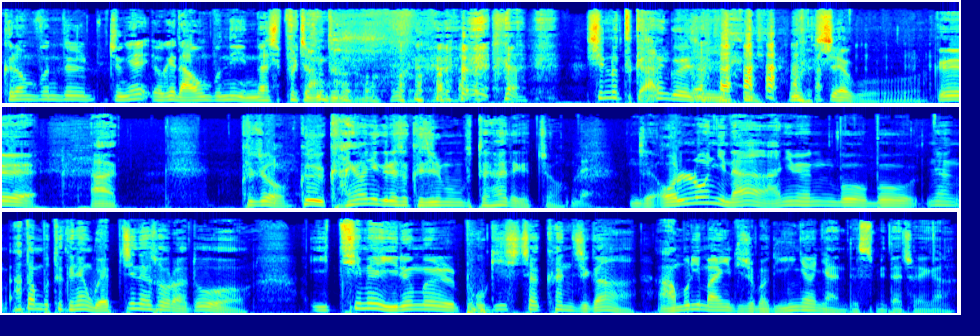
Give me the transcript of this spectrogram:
그런 분들 중에 여기 나온 분이 있나 싶을 정도로. 신노트 까는 거예요, 지금. 우효 씨하고. 그, 아, 그죠. 그, 당연히 그래서 그 질문부터 해야 되겠죠. 네. 이제, 언론이나 아니면 뭐, 뭐, 그냥, 하다못해 그냥 웹진에서라도 이 팀의 이름을 보기 시작한 지가 아무리 많이 뒤져봐도 2년이 안 됐습니다, 저희가.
